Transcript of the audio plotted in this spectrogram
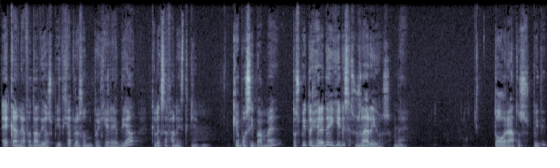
έκανε αυτά τα δύο σπίτια, τουλάχιστον τον Χερέντια, και να εξαφανιστηκε Και όπως είπαμε, το σπίτι του Χερέντια γύρισε στους Λαρίου. Ναι. Τώρα το σπίτι,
